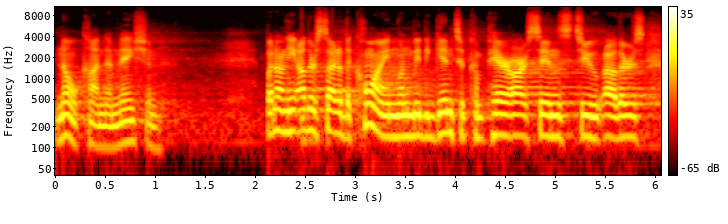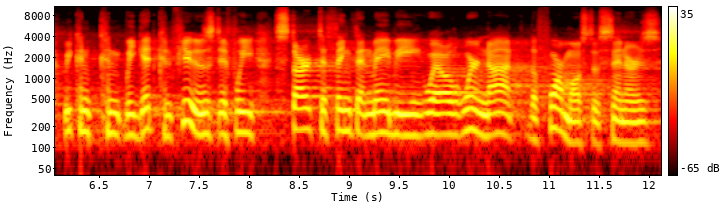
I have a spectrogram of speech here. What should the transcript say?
No condemnation. But on the other side of the coin, when we begin to compare our sins to others, we, can, can, we get confused if we start to think that maybe, well, we're not the foremost of sinners.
